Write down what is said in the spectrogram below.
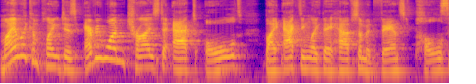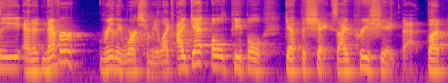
My only complaint is everyone tries to act old by acting like they have some advanced palsy, and it never really works for me. Like, I get old people get the shakes. I appreciate that. But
